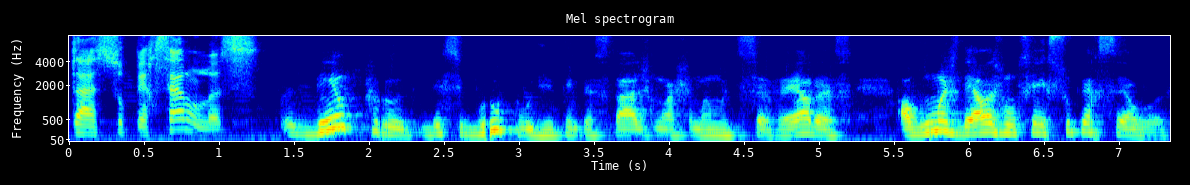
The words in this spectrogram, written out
das supercélulas? Dentro desse grupo de tempestades que nós chamamos de severas, algumas delas vão ser as supercélulas.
